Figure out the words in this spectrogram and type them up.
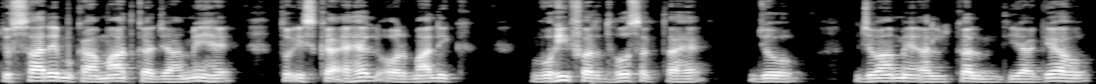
जो सारे मकाम का जाम है तो इसका अहल और मालिक वही फ़र्द हो सकता है, जो जवाम अलकलम दिया गया हो।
